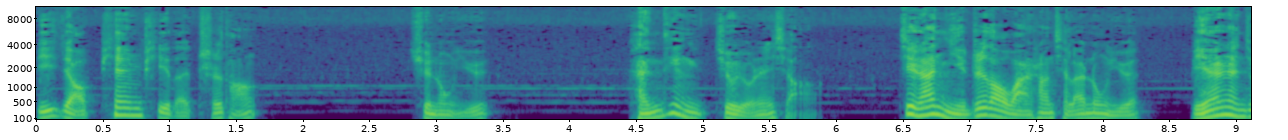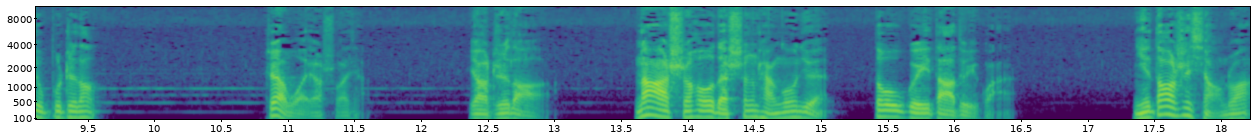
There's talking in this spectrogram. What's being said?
比较偏僻的池塘。去弄鱼，肯定就有人想，既然你知道晚上起来弄鱼，别人就不知道。这我要说下，要知道，那时候的生产工具都归大队管，你倒是想抓，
